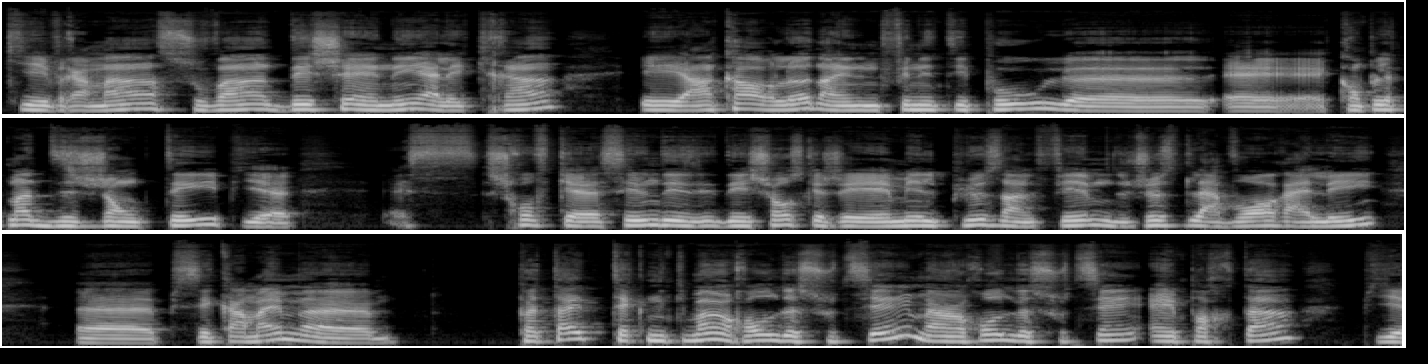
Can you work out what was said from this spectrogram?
qui est vraiment souvent déchaînée à l'écran. Et encore là, dans Infinity Pool, euh, est complètement disjonctée. Puis euh, je trouve que c'est une des, choses que j'ai aimé le plus dans le film, juste de la voir aller. Euh, c'est quand même euh, peut-être techniquement un rôle de soutien, mais un rôle de soutien important. Puis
